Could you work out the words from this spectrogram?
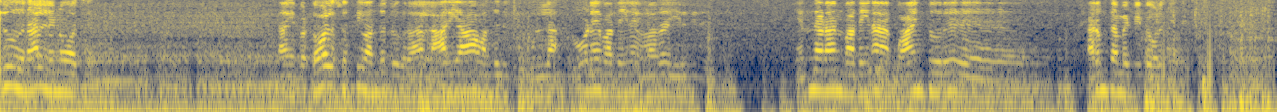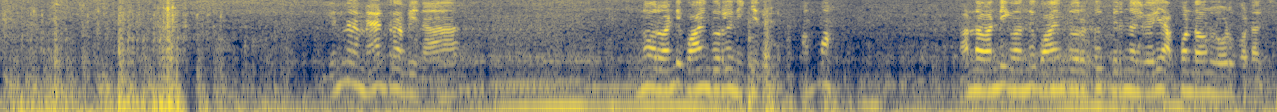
இருபது நாள் நின்று வச்சு நாங்கள் இப்போ டோலை சுற்றி வந்துட்டு இருக்கிறோம். லாரியாக வந்துட்டு இருக்கு ஃபுல்லாக ரோடே பார்த்தீங்கன்னா இவ்வளோதான் இருக்குது. எந்த இடம்னு பார்த்தீங்கன்னா கோயம்புத்தூர் கரும்புத்தம்பட்டி டோலுக்கு இது என்ன மேட்ரு அப்படின்னா இன்னொரு வண்டி கோயம்புத்தூரில் நிற்கிது அம்மா. அந்த வண்டிக்கு வந்து Coimbatore to Tirunelveli up and down load போட்டாச்சு.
